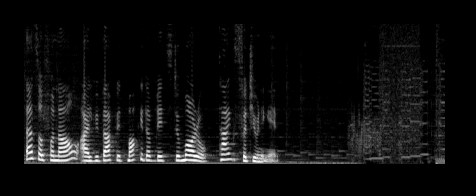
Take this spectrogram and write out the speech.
That's all for now. I'll be back with market updates tomorrow. Thanks for tuning in.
